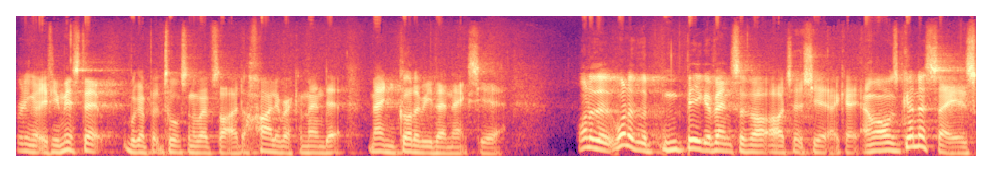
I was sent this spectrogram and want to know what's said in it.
Brilliant. If you missed it, we're going to put talks on the website. I'd highly recommend it. Man, you've got to be there next year. One of the, one of the big events of our, our church year, okay, and what I was going to say is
